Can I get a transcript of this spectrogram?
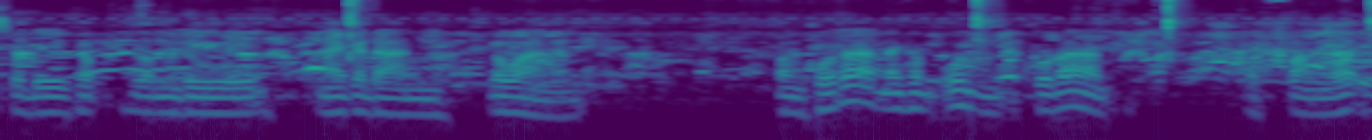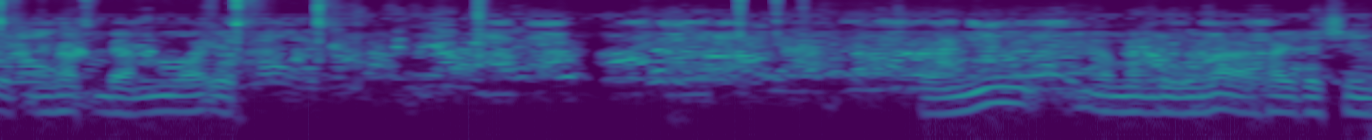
สวัสดีครับเรามาดูไม้กระดานระหว่างฝั่งโคราชนะครับ อ้นโคราชกับฝั่งร้อยเอ็ดนะครับ แบมร้อยเอ็ดแต่นี้เรามาดูว่าใครจะชิง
